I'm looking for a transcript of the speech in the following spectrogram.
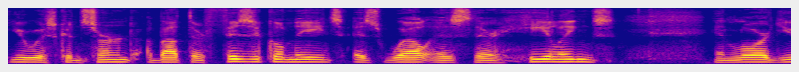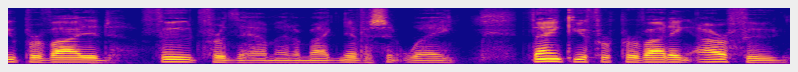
You was concerned about their physical needs as well as their healings. And Lord, you provided food for them in a magnificent way. Thank you for providing our food.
